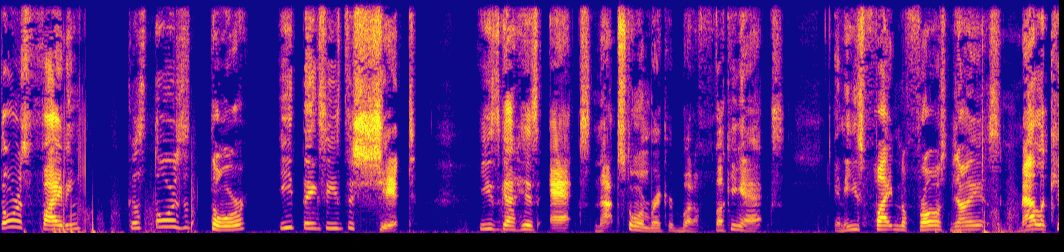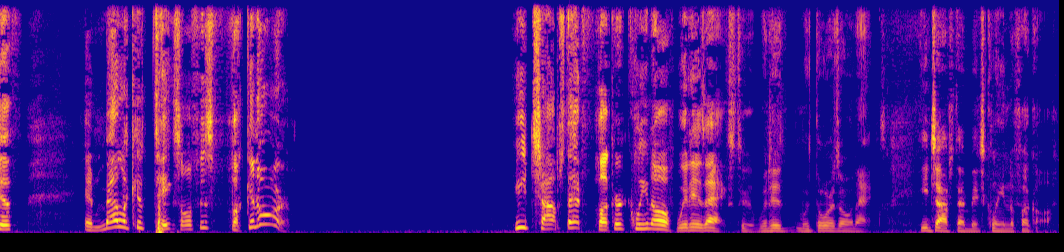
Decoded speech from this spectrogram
Thor's fighting because Thor's a Thor. He thinks he's the shit. He's got his axe, not Stormbreaker, but a fucking axe. And he's fighting the Frost Giants, Malekith. And Malekith takes off his fucking arm. He chops that fucker clean off with his axe, too, with his with Thor's own axe. He chops that bitch clean the fuck off.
